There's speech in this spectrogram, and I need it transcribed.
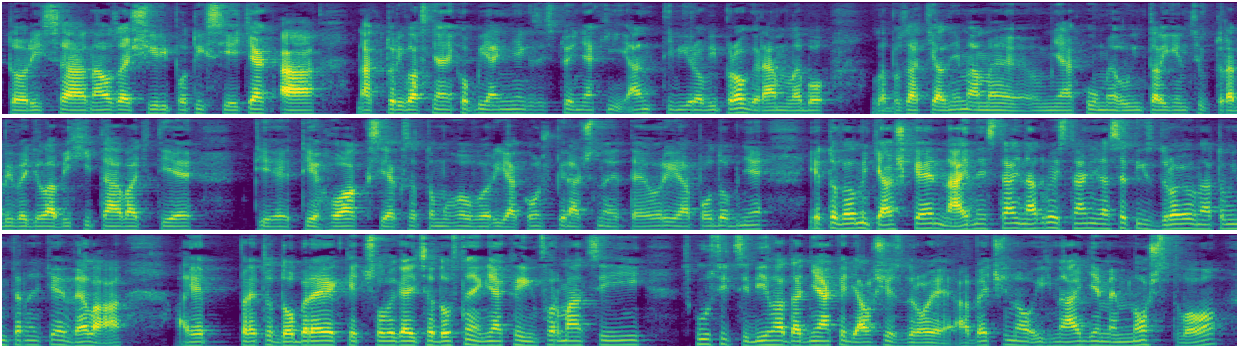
ktorý sa naozaj šíri po tých sieťach a na ktorý vlastne by ani neexistuje nejaký antivírový program, lebo, lebo zatiaľ nemáme nejakú umelú inteligenciu, ktorá by vedela vychytávať tie, tie, tie hoaxy, ako sa tomu hovorí, a konšpiračné teórie a podobne. Je to veľmi ťažké na jednej strane, na druhej strane zase tých zdrojov na tom internete je veľa a je preto dobré, keď človek aj sa dostane k nejakej informácii, skúsiť si vyhľadať nejaké ďalšie zdroje a väčšinou ich nájdeme množstvo,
